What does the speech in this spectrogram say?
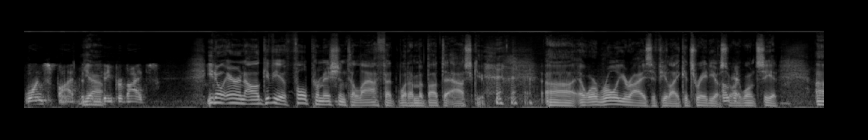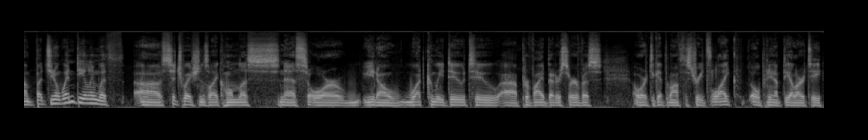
one spot that Yeah. the city provides. You know, Aaron, I'll give you full permission to laugh at what I'm about to ask you, uh, or roll your eyes if you like. It's radio, so Okay. I won't see it. Um, but you know, when dealing with uh, situations like homelessness, or you know, what can we do to uh, provide better service or to get them off the streets, like opening up the LRT?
